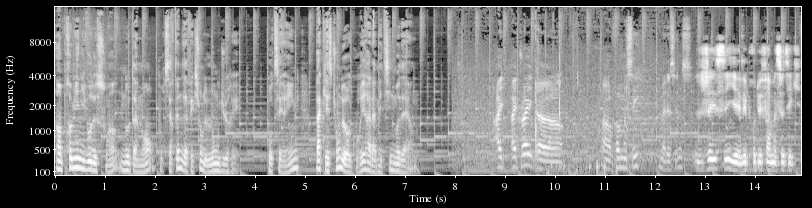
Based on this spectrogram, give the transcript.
un premier niveau de soins, notamment pour certaines affections de longue durée pour Tsering, pas question de recourir à la médecine moderne. I, uh, uh, J'ai essayé les produits pharmaceutiques,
